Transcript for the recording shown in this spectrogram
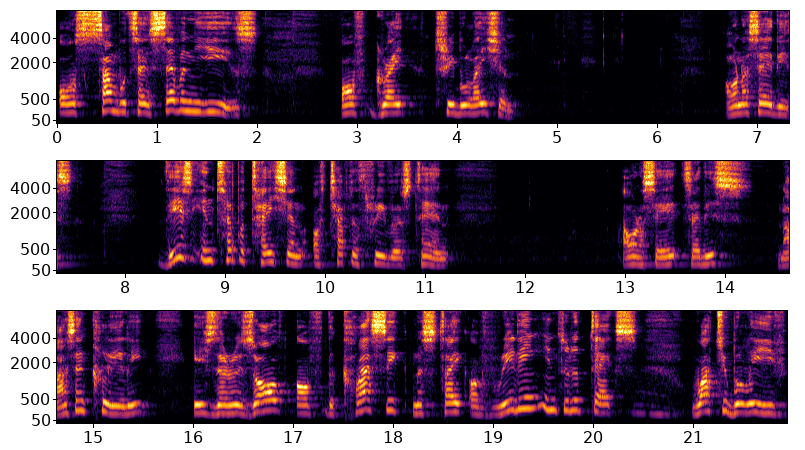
or some would say seven years of great tribulation. I want to say this. This interpretation of chapter 3, verse 10, I want to say, say this nice and clearly, is the result of the classic mistake of reading into the text what you believe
